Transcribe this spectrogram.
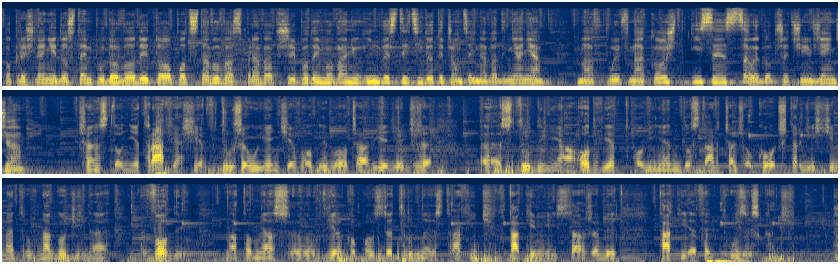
Określenie dostępu do wody to podstawowa sprawa przy podejmowaniu inwestycji dotyczącej nawadniania. Ma wpływ na koszt i sens całego przedsięwzięcia. często nie trafia się w duże ujęcie wody, bo trzeba wiedzieć, że e, studnia, odwiert powinien dostarczać około 40 metrów na godzinę wody. Natomiast e, w Wielkopolsce trudno jest trafić w takie miejsca, żeby taki efekt uzyskać.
